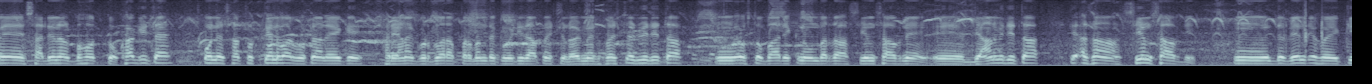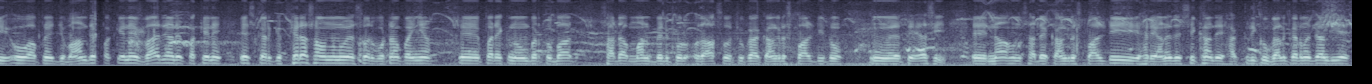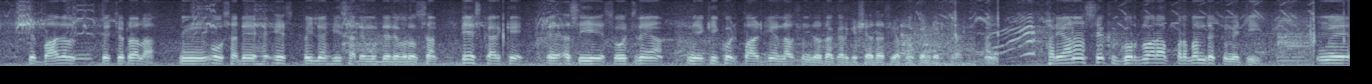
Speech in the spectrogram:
ਨੇ ਸਾਡੇ ਨਾਲ ਬਹੁਤ ਧੋਖਾ ਕੀਤਾ। ਉਹਨੇ ਸਾਥੋਂ ਤਿੰਨ ਵਾਰ ਵੋਟਾਂ ਲੈ ਕੇ ਹਰਿਆਣਾ ਗੁਰਦੁਆਰਾ ਪ੍ਰਬੰਧਕ ਕਮੇਟੀ ਦਾ ਆਪਣੇ ਚੁਣਾਵੀ ਮੈਨੀਫੈਸਟੋ ਵੀ ਦਿੱਤਾ। ਉਸ ਤੋਂ ਬਾਅਦ 1 ਨਵੰਬਰ ਦਾ ਸੀਐਮ ਸਾਹਿਬ ਨੇ ਇਹ ਬਿਆਨ ਵੀ ਦਿੱਤਾ ਤੇ ਅਸਾਂ ਸੀਐਮ ਸਾਹਿਬ ਦੀ ਅਮ, ਦੇ ਵੇਂਦੇ ਹੋਏ ਕਿ ਉਹ ਆਪਣੇ ਜ਼ਬਾਨ ਦੇ ਪੱਕੇ ਨੇ ਵਾਅਦਿਆਂ ਦੇ ਪੱਕੇ ਨੇ ਇਸ ਕਰਕੇ ਫਿਰ ਅਸਾਂ ਉਹਨਾਂ ਨੂੰ ਇਸ ਵਾਰ ਵੋਟਾਂ ਪਾਈਆਂ। ਪਰ 1 ਨਵੰਬਰ ਤੋਂ ਬਾਅਦ ਸਾਡਾ ਮਨ ਬਿਲਕੁਲ ਉਦਾਸ ਹੋ ਚੁੱਕਾ ਕਾਂਗਰਸ ਪਾਰਟੀ ਤੋਂ ਅਮ, ਤੇ ਅਸੀਂ ਇਹ ਨਾ ਹੁਣ ਸਾਡੇ ਕਾਂਗਰਸ ਪਾਰਟੀ ਹਰਿਆਣਾ ਦੇ ਸਿੱਖਾਂ ਦੇ ਹੱਕ ਦੀ ਕੋਈ ਗੱਲ ਕਰਨਾ ਚਾਹੁੰਦੀ ਹੈ ਤੇ ਬਾਦਲ ਤੇ ਚਟਾਲਾ। ਉਹ ਸਾਡੇ ਇਸ ਪਹਿਲਾਂ ਹੀ ਸਾਡੇ ਮੁੱਦੇ ਦੇ ਵਿਰੋਧ ਸਨ। ਇਸ ਕਰਕੇ ਅਸੀਂ ਇਹ ਸੋਚ ਰਹੇ ਹਾਂ ਕਿ ਕੁਝ ਪਾਰਟੀਆਂ ਨਾਲ ਸਮਝੌਤਾ ਕਰਕੇ ਸ਼ਾਇਦ ਅਸੀਂ ਆਪਣਾ ਕੈਂਡੀਡੇਟ ਕਰਾਂਗੇ। ਹਰਿਆਣਾ ਸਿੱਖ ਗੁਰਦੁਆਰਾ ਪ੍ਰਬੰਧਕ ਕਮੇਟੀ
